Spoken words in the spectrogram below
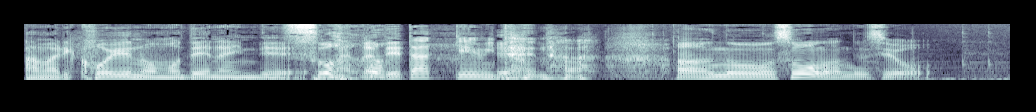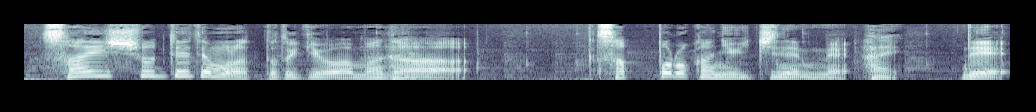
あまりこういうのも出ないんでそう。なんか出たっけみたいな。あのそうなんですよ最初出てもらった時はまだ札幌加入1年目。はい。で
